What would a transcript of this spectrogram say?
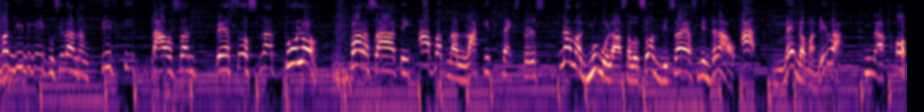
Magbibigay po sila ng 50,000 pesos na tulong para sa ating apat na lucky texters na magmumula sa Luzon, Visayas, Mindanao at Mega Manila. Nako,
